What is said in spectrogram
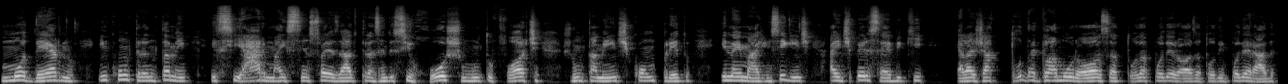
moderno, encontrando também esse ar mais sensualizado, trazendo esse roxo muito forte juntamente com o preto. E na imagem seguinte, a gente percebe que ela já toda glamurosa, toda poderosa, toda empoderada,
